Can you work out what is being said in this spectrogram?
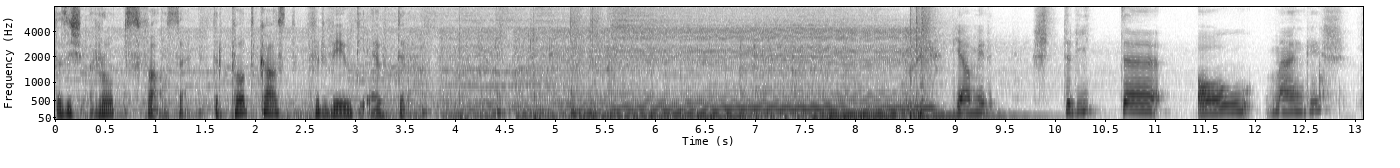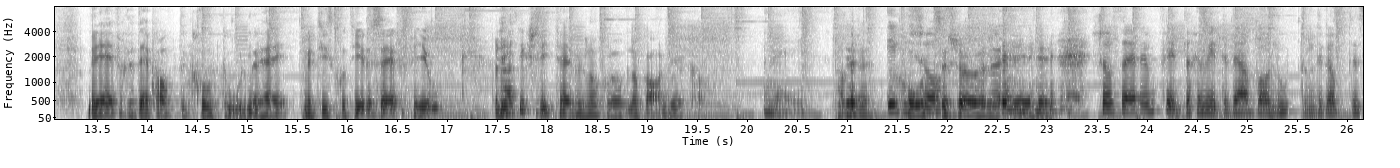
Das ist Rotzphase, der Podcast für wilde Eltern. Ja, wir streiten auch manchmal. Wir haben einfach eine Debattenkultur. Wir, haben, wir diskutieren sehr viel. Richtig Streit haben wir glaub, glaub, noch gar nie gehabt. Nein. In Aber dieser ich bin kurzen, schon, schönen Ehe. schon sehr empfindlich. Ich werde dann aber auch laut. Und ich glaube, das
